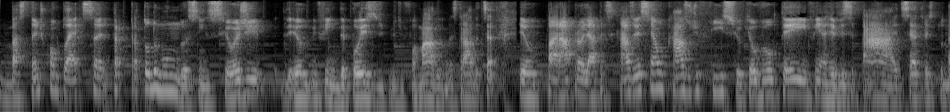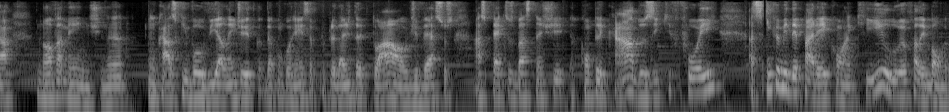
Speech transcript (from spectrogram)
bastante complexa para todo mundo. Assim, se hoje eu, enfim, depois de, de formado, mestrado, etc., eu parar para olhar para esse caso, esse é um caso difícil que eu voltei, enfim, a revisitar, etc., a estudar novamente, né? Um caso que envolvia, além de, da concorrência, propriedade intelectual, diversos aspectos bastante complicados e que foi, assim que eu me deparei com aquilo, eu falei, bom, eu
